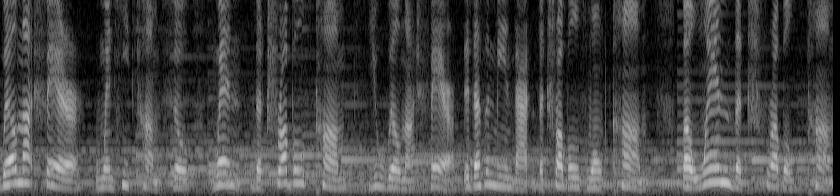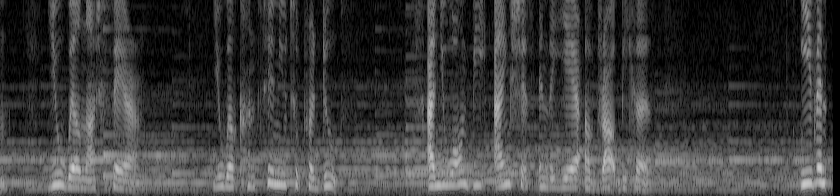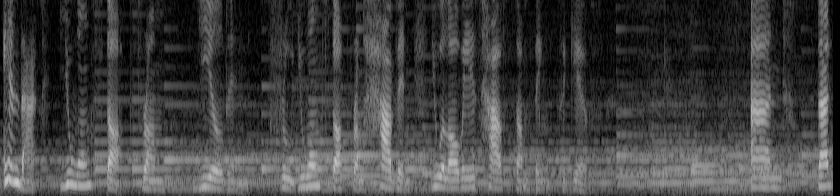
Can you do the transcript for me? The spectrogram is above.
will not fare when heat comes. So when the troubles come, you will not fare. It doesn't mean that the troubles won't come, but when the troubles come, you will not fare. You will continue to produce. And you won't be anxious in the year of drought because even in that, you won't stop from yielding fruit. You won't stop from having. You will always have something to give. And that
